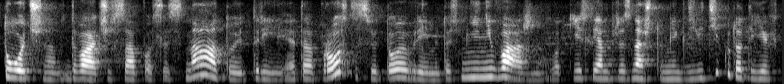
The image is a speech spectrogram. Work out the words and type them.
точно 2 часа после сна, а то и 3, это просто святое время. То есть мне не важно. Вот если я, например, знаю, что мне к 9 куда-то ехать,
